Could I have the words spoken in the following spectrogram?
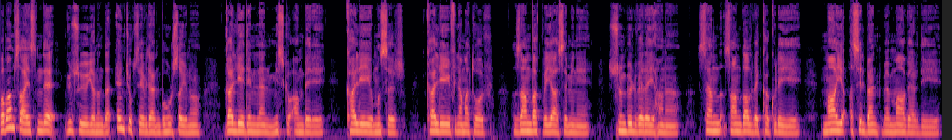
Babam sayesinde gül suyu yanında en çok sevilen buhur sayını, galliye denilen misko amberi, kalyeyi mısır, kalyeyi flamator, zambak ve yasemini, sümbül ve reyhanı, sandal ve kakuleyi, mai asilbent ve ma verdiği,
